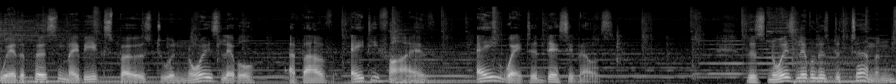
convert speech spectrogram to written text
where the person may be exposed to a noise level above 85 A-weighted decibels. This noise level is determined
